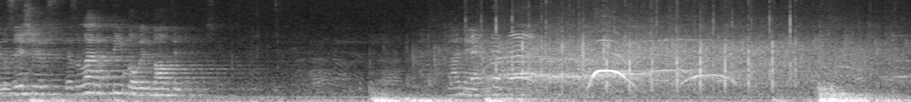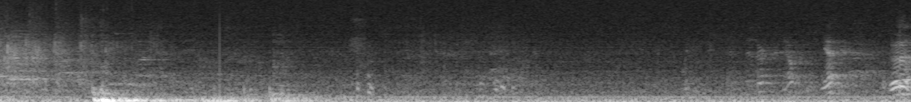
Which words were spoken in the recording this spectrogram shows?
musicians. There's a lot of people involved in. Right there. Good.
